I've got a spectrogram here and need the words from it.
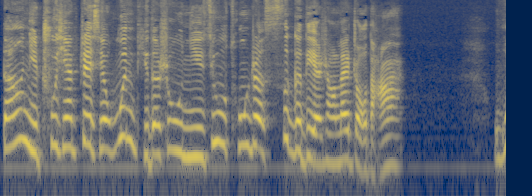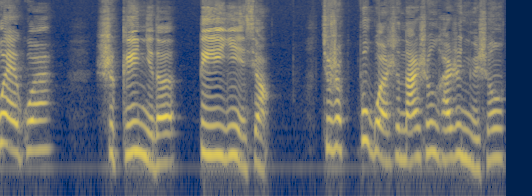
当你出现这些问题的时候，你就从这四个点上来找答案。外观是给你的第一印象，就是不管是男生还是女生，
